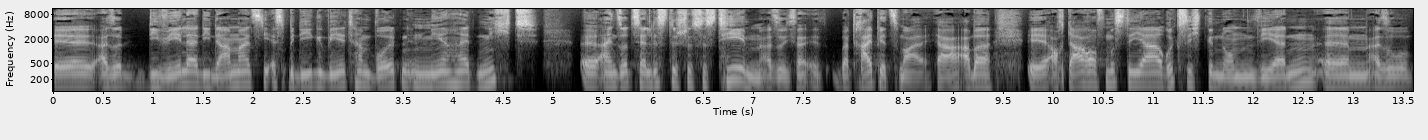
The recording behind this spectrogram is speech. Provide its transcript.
Äh, also die Wähler, die damals die SPD gewählt haben, wollten in Mehrheit nicht äh, ein sozialistisches System. Also ich übertreibe jetzt mal, ja, aber äh, auch darauf musste ja Rücksicht genommen werden. Ähm, also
